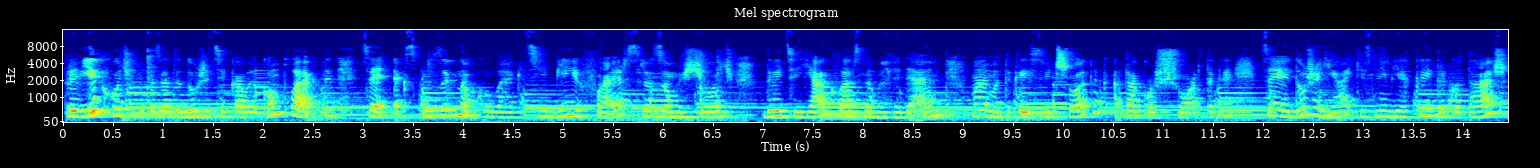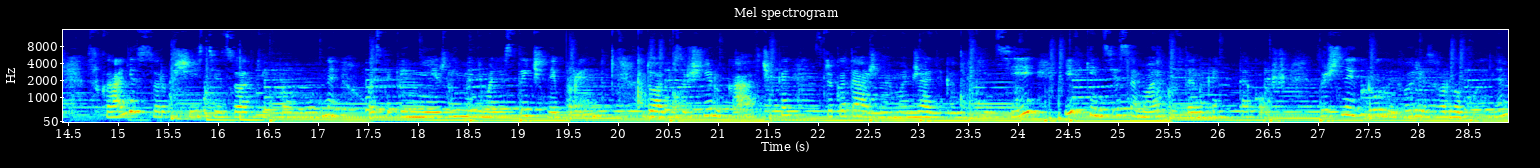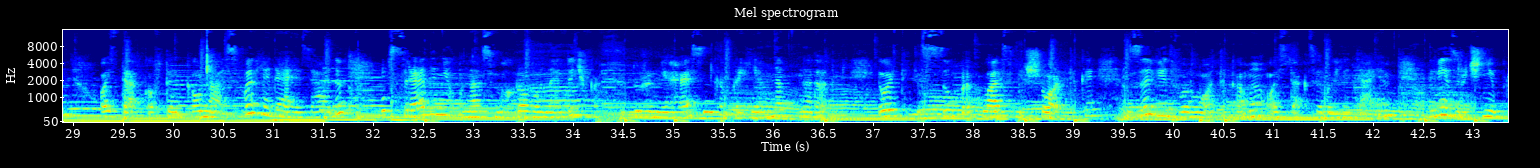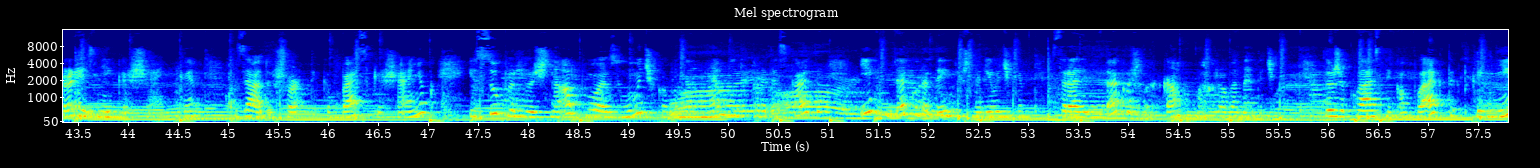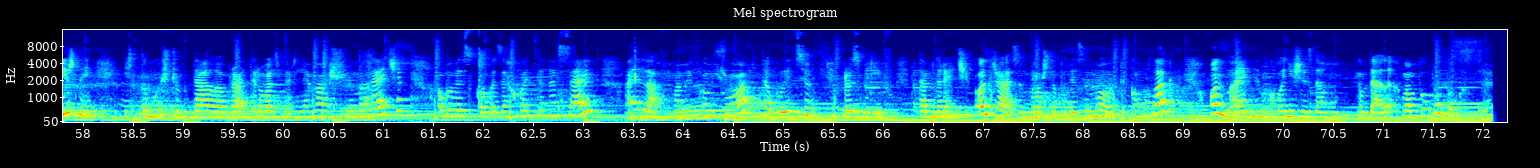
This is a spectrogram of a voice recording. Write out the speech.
Привіт! Хочу показати дуже цікавий комплектик. Це ексклюзивна колекція Білі Фаєрс разом з Джордж. Дивіться, як класно виглядає. Маємо такий світшотик, а також шортики. Це дуже якісний, м'який трикотаж в складі 46% бавовни. Ось такий ніжний, мінімалістичний принт. Довгі зручні рукавчики з трикотажними манжетиками в кінці і в кінці самої ковтинки також. Зручний круглий виріз горловини. Ось так ковтинка у нас виглядає ззаду, і всередині у нас махрова ниточка, дуже м'ягесенька, приємна на класні шортики з відворотиками. Ось так це виглядає. Дві зручні прорізні кишеньки. Ззаду шортики без кишеньок. І супер зручна пояс гумочка, вона не буде притискати. І декоративні шнурівочки. Всередині також легка махрова ниточка. Дуже класний комплектик, такий ніжний, і тому, щоб вдало обрати розмір для вашої малечі, обов'язково заходьте на сайт ilovemami.com.ua в таблицю розмірів. Там, до речі, одразу можна буде замовити комплект онлайн, не виходячи з дому. Вдалих вам покупок!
